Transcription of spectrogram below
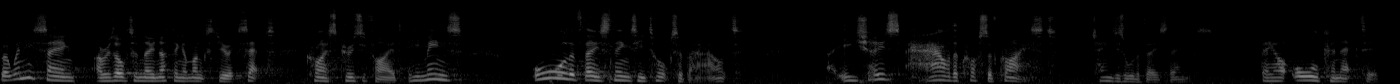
But when he's saying, I resolve to know nothing amongst you except Christ crucified, he means all of those things he talks about. He shows how the cross of Christ changes all of those things. They are all connected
